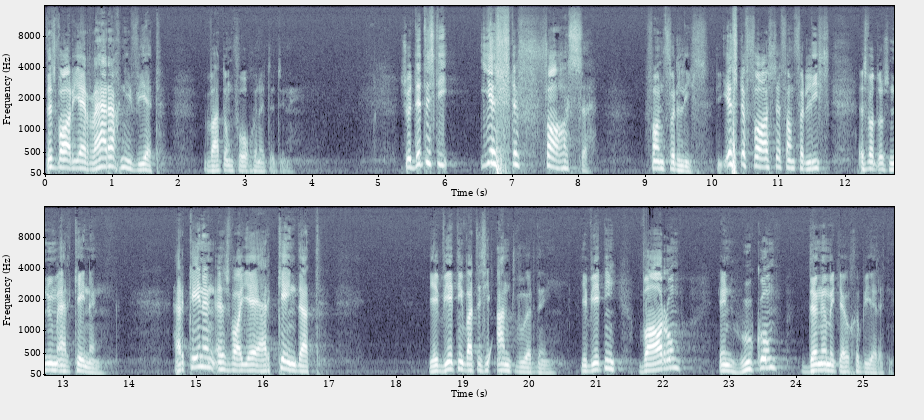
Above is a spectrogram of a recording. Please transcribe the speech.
Dis waar jy regtig nie weet wat om volgende te doen nie. So dit is die eerste fase van verlies. Die eerste fase van verlies is wat ons noem erkenning. Erkenning is waar jy erken dat jy weet nie wat is die antwoorde nie. Jy weet nie waarom en hoekom dinge met jou gebeur het nie.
